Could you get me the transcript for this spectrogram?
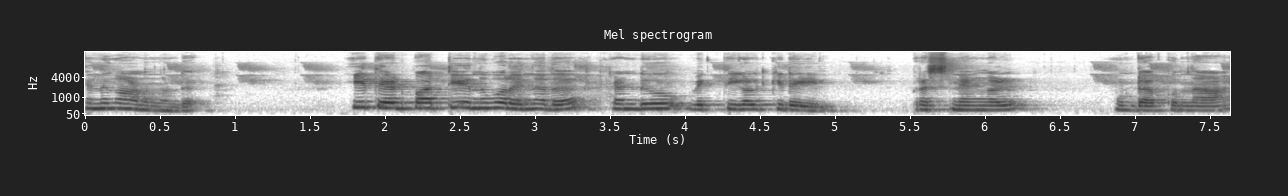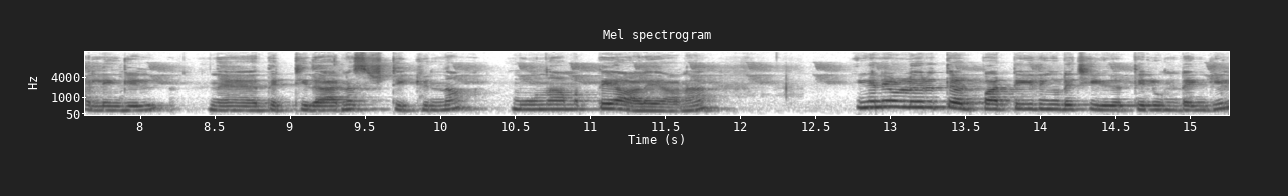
എന്ന് കാണുന്നുണ്ട്. ഈ തേർഡ് പാർട്ടി എന്ന് പറയുന്നത് രണ്ട് വ്യക്തികൾക്കിടയിൽ പ്രശ്നങ്ങൾ ഉണ്ടാക്കുന്ന അല്ലെങ്കിൽ തെറ്റിദ്ധാരണ സൃഷ്ടിക്കുന്ന മൂന്നാമത്തെ ആളെയാണ്. ഇങ്ങനെയുള്ളൊരു തേർഡ് പാർട്ടി നിങ്ങളുടെ ജീവിതത്തിൽ ഉണ്ടെങ്കിൽ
